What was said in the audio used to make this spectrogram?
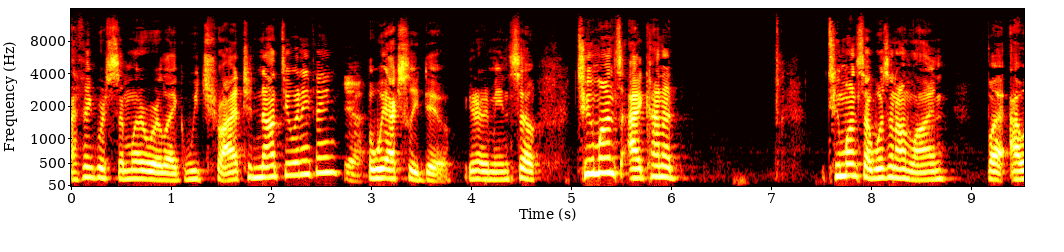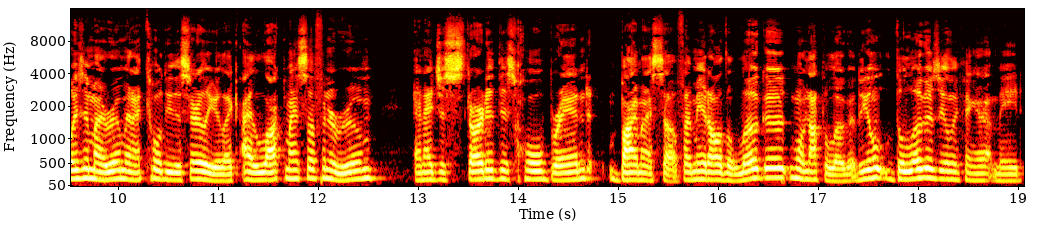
I think we're similar where like we try to not do anything, Yeah. but we actually do. You know what I mean? So 2 months I kind of two months I wasn't online, but I was in my room, and I told you this earlier. Like I locked myself in a room, and I just started this whole brand by myself. I made all the logos. Well, not the logo. The the logo is the only thing I got made,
